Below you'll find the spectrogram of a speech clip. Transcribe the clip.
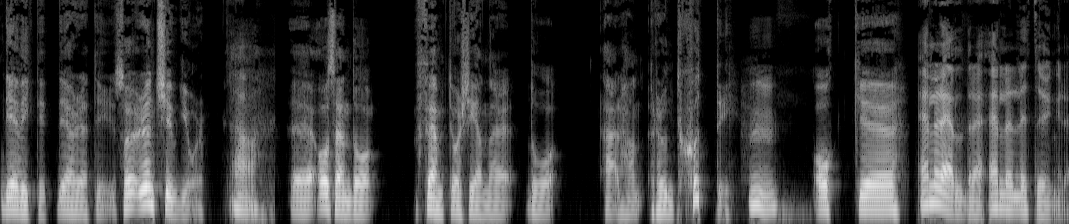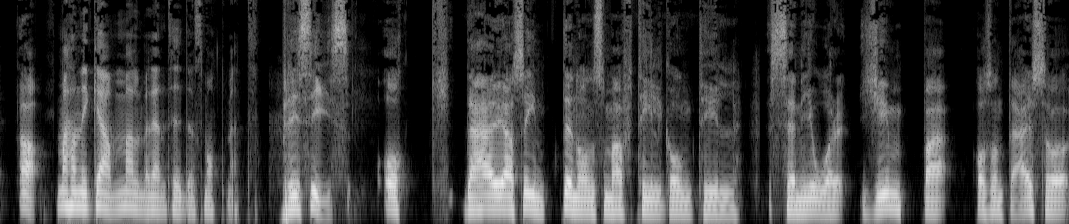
Det är viktigt, det har rätt i. Så runt 20 år. Ja. Eh, och sen då 50 år senare, då är han runt 70. Mm. Och eh, Eller äldre, eller lite yngre. ja, Men han är gammal med den tidens mått mätt. Precis. Och det här är alltså inte någon som haft tillgång till seniorgympa och sånt där, så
